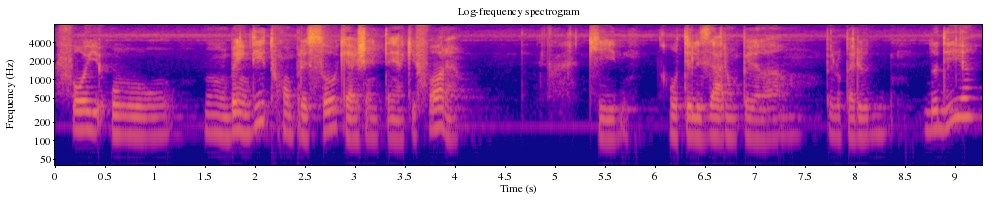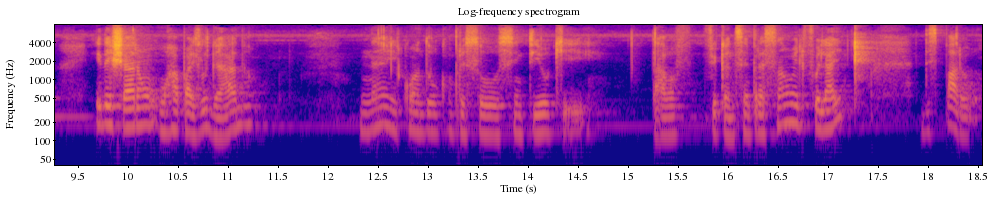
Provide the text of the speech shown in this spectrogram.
foi o, um bendito compressor que a gente tem aqui fora, que utilizaram pela, pelo período do dia e deixaram o rapaz ligado. Né? E quando o compressor sentiu que estava ficando sem pressão, ele foi lá e disparou.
